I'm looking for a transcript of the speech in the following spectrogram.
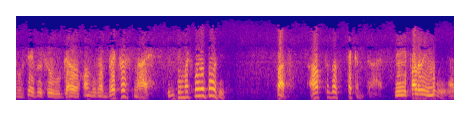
I was able to go on with her breakfast, and I didn't think much more about it. But after the second time, The following morning, I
